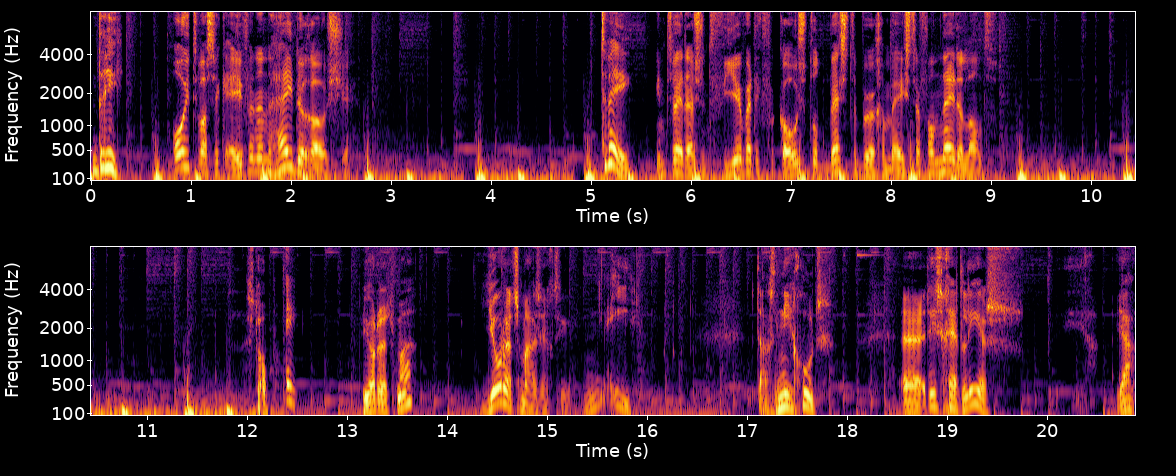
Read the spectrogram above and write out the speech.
3. Ooit was ik even een heideroosje. 2. In 2004 werd ik verkozen tot beste burgemeester van Nederland. Stop. Hey. Jorisma? Jorritsma, zegt u. Nee. Dat is niet goed. Eh, het is Gert Leers. Ja. Ja,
